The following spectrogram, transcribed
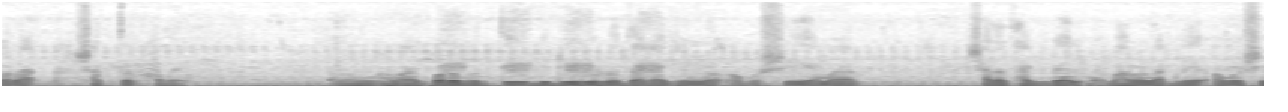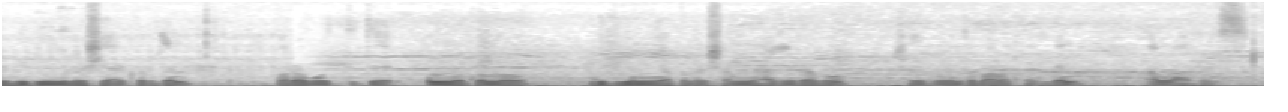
করা সার্থক হবে। এবং আমার পরবর্তী ভিডিওগুলো দেখার জন্য অবশ্যই আমার সাথে থাকবেন। ভালো লাগলে অবশ্যই ভিডিওগুলো শেয়ার করবেন। পরবর্তীতে অন্য কোনো ভিডিও নিয়ে আপনাদের সামনে হাজির হব। সেই পর্যন্ত ভালো থাকবেন। আল্লাহ হাফেজ।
